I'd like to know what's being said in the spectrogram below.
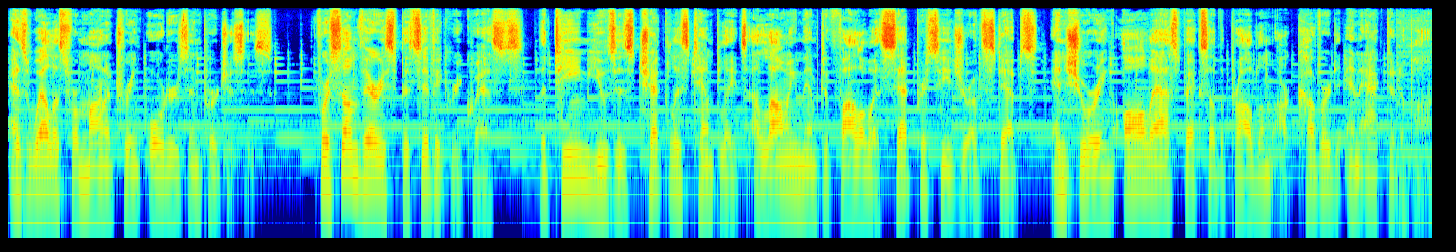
as well as for monitoring orders and purchases. For some very specific requests, the team uses checklist templates allowing them to follow a set procedure of steps, ensuring all aspects of the problem are covered and acted upon.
